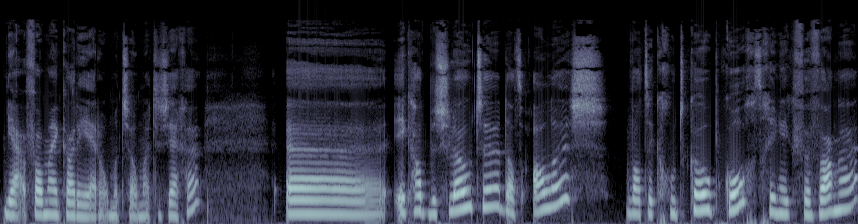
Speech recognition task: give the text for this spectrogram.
ja, van mijn carrière, om het zo maar te zeggen. ik had besloten dat alles wat ik goedkoop kocht, ging ik vervangen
